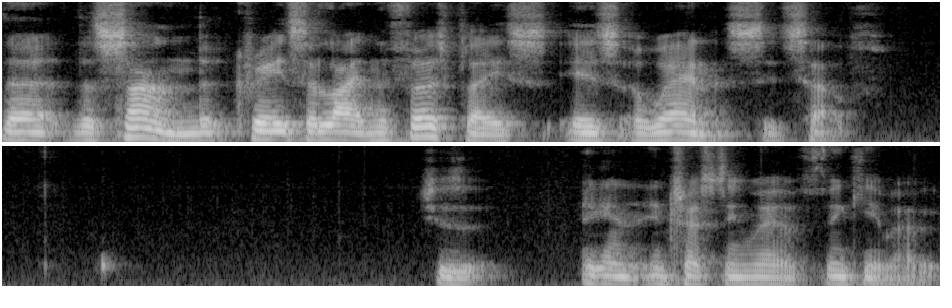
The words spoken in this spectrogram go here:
The the sun that creates the light in the first place is awareness itself, which is again an interesting way of thinking about it.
